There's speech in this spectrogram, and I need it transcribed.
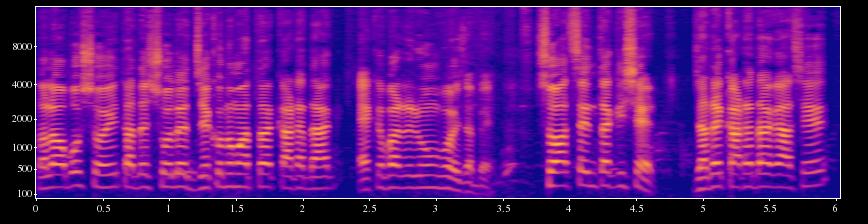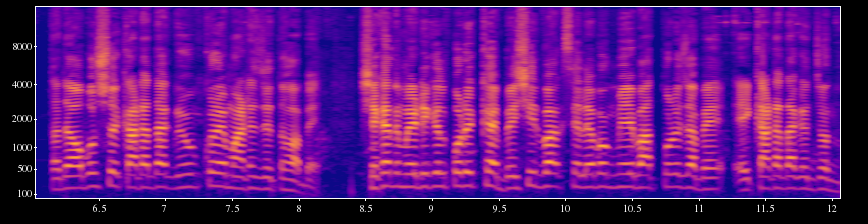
তাহলে অবশ্যই তাদের শরীরের যে কোনো মাত্রার কাটা দাগ একেবারে রিমুভ হয়ে যাবে। সো আর চিন্তা কিসের? যাদের কাটা দাগ আছে, তাদের অবশ্যই কাটা দাগ রিমুভ করে মাঠে যেতে হবে। সেখানে মেডিকেল পরীক্ষায় বেশিরভাগ ছেলে এবং মেয়ে বাদ পড়ে যাবে এই কাটা দাগের জন্য।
